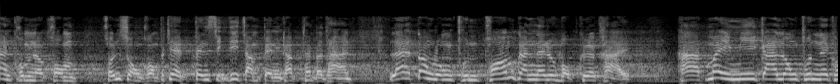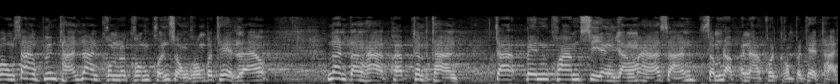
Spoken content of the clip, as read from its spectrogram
ด้านคมนาคม ขนส่งของประเทศเป็นสิ่งที่จำเป็นครับท่านประธาน และต้องลงทุนพร้อมกันในระบบเครือข่าย หากไม่มีการลงทุนในโครงสร้างพื้นฐานด้านคมนาคมขนส่งของประเทศแล้ว นั่นต่างหากครับท่านประธานจะเป็นความเสี่ยงอย่างมหาศาลสำหรับอนาคตของประเทศไทย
